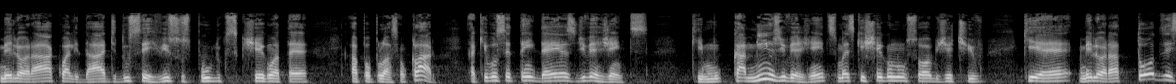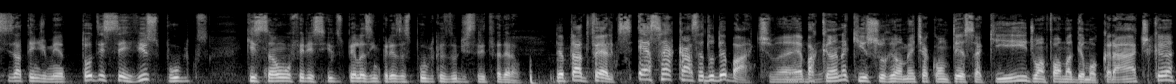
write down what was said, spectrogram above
melhorar a qualidade dos serviços públicos que chegam até a população. Claro, aqui você tem ideias divergentes, que caminhos divergentes, mas que chegam num só objetivo, que é melhorar todos esses atendimentos, todos esses serviços públicos que são oferecidos pelas empresas públicas do Distrito Federal. Deputado Félix, essa é a casa do debate. Né? É uhum. bacana que isso realmente aconteça aqui de uma forma democrática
